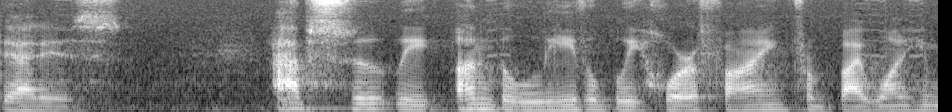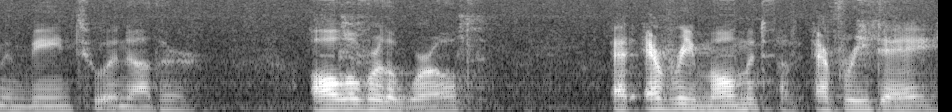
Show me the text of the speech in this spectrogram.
that is absolutely unbelievably horrifying from by one human being to another all over the world at every moment of every day?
